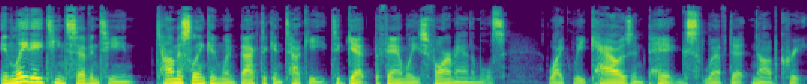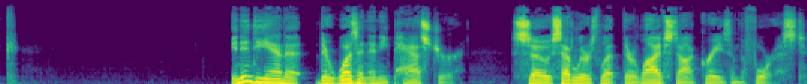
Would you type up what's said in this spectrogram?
In late 1817, Thomas Lincoln went back to Kentucky to get the family's farm animals, likely cows and pigs left at Knob Creek. In Indiana, there wasn't any pasture, so settlers let their livestock graze in the forest.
